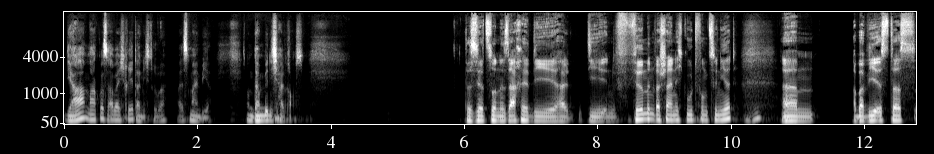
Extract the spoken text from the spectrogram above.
ja, Markus, aber ich rede da nicht drüber, weil es mein Bier. Und dann bin ich halt raus. Das ist jetzt so eine Sache, die halt, die in Firmen wahrscheinlich gut funktioniert. Mhm. Ähm, aber wie ist das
